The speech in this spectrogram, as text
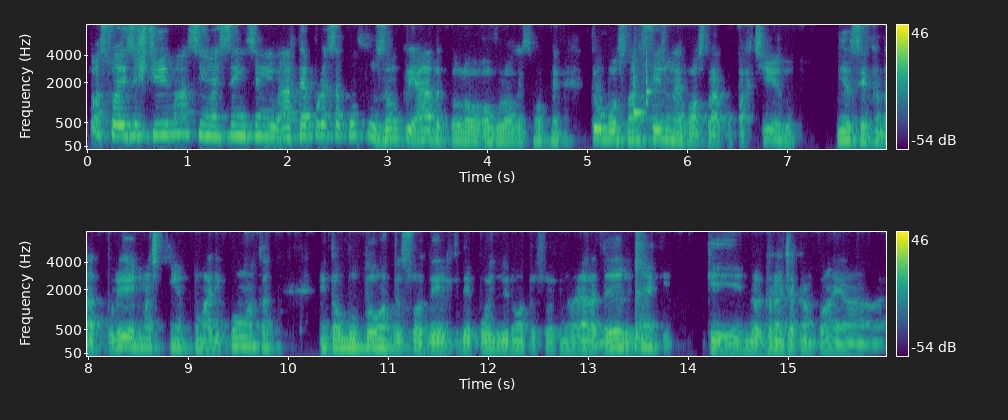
passou a existir, mas assim, mas sem, sem, até por essa confusão criada pelo logo esse que o Bolsonaro fez um negócio lá com o partido, ia ser candidato por ele, mas tinha que tomar de conta, então botou uma pessoa dele, que depois virou uma pessoa que não era dele, né, que, que durante a campanha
